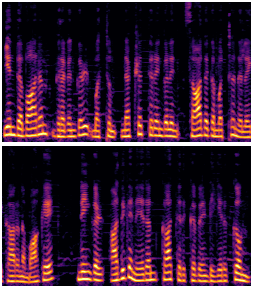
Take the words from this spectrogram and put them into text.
இந்த வாரம் கிரகங்கள் மற்றும் நட்சத்திரங்களின் சாதகமற்ற நிலை காரணமாக நீங்கள் அதிக நேரம் காத்திருக்க வேண்டியிருக்கும்.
